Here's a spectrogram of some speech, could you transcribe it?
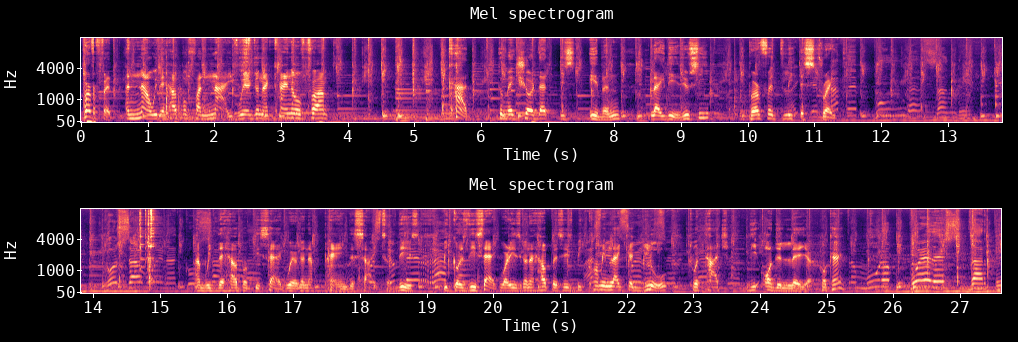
Perfect. And now with the help of a knife, we're gonna kind of um, cut to make sure that it's even like this. You see? Perfectly straight. And with the help of this egg, we're gonna paint the sides of this because this egg, what is gonna help us is becoming like a glue to attach the other layer, okay? muro puedes darte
